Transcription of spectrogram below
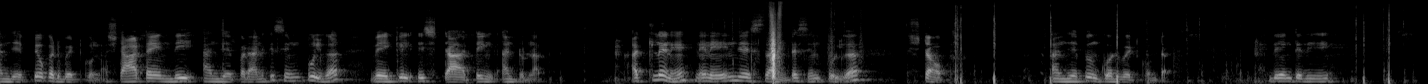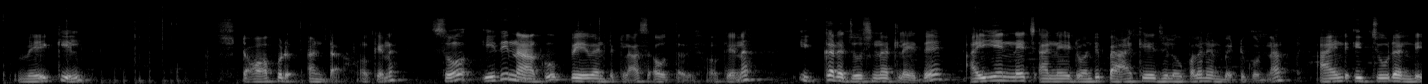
అని చెప్పి ఒకటి పెట్టుకున్నా. స్టార్ట్ అయింది అని చెప్పడానికి సింపుల్గా వెహికల్ ఈ స్టార్టింగ్ అంటున్నా. అట్లనే నేను ఏం చేస్తానంటే సింపుల్గా స్టాప్ అని చెప్పి ఇంకోటి పెట్టుకుంటా. ఇదేంటిది? వెహికల్ స్టాప్డ్ అంట. ఓకేనా? సో ఇది నాకు పేమెంట్ క్లాస్ అవుతుంది. ఓకేనా? ఇక్కడ చూసినట్లయితే ఐఎన్హెచ్ అనేటువంటి ప్యాకేజ్ లోపల నేను పెట్టుకున్నా. అండ్ ఇది చూడండి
